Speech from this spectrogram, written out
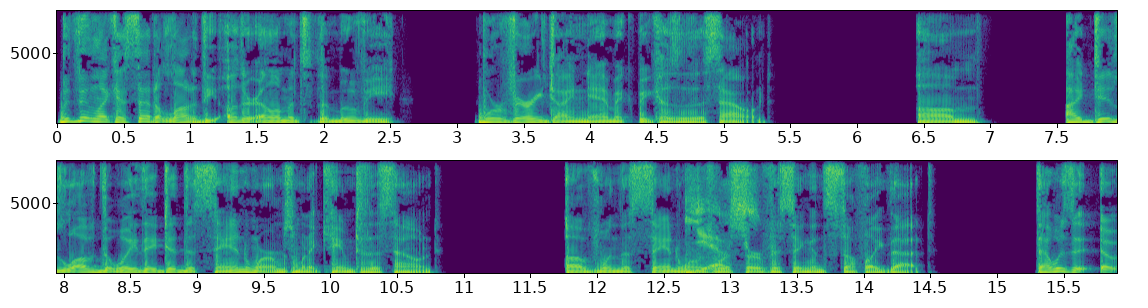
But then, like I said, a lot of the other elements of the movie were very dynamic because of the sound. Um, I did love the way they did the sandworms when it came to the sound of when the sandworms were surfacing and stuff like that. That was uh,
